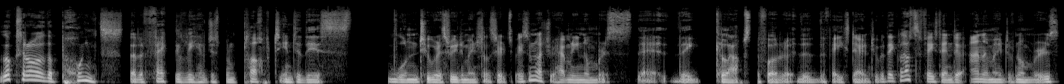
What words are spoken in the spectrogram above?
looks at all of the points that effectively have just been plopped into this one, two, or three dimensional search space. I'm not sure how many numbers uh, they collapse the photo, the, the, face down to, but they collapse the face down to an amount of numbers.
